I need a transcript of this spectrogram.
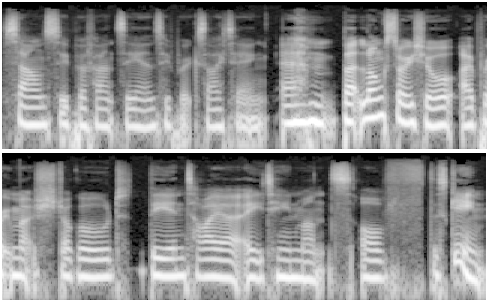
Sounds super fancy and super exciting. Um, but long story short, I pretty much struggled the entire 18 months of the scheme.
